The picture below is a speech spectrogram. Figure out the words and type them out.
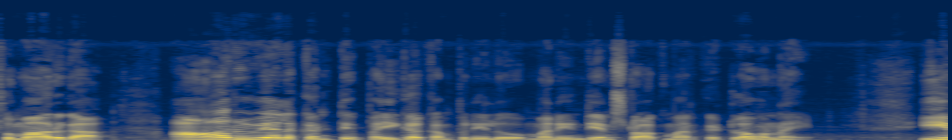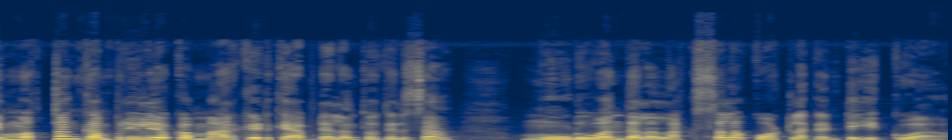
సుమారుగా ఆరు వేల కంటే పైగా కంపెనీలు మన ఇండియన్ స్టాక్ మార్కెట్లో ఉన్నాయి. ఈ మొత్తం కంపెనీల యొక్క మార్కెట్ క్యాపిటల్ ఎంతో తెలుసా? మూడు వందల లక్షల కోట్ల కంటే ఎక్కువ.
